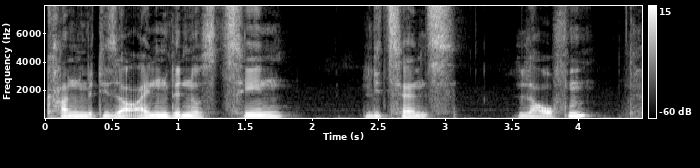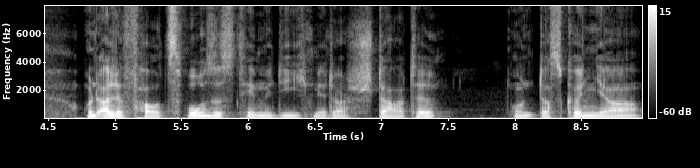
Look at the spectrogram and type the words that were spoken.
kann mit dieser einen Windows 10 Lizenz laufen und alle V2-Systeme, die ich mir da starte, und das können ja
